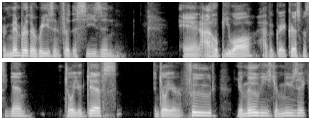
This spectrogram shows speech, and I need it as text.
Remember the reason for the season. And I hope you all have a great Christmas again. Enjoy your gifts, enjoy your food, your movies, your music.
